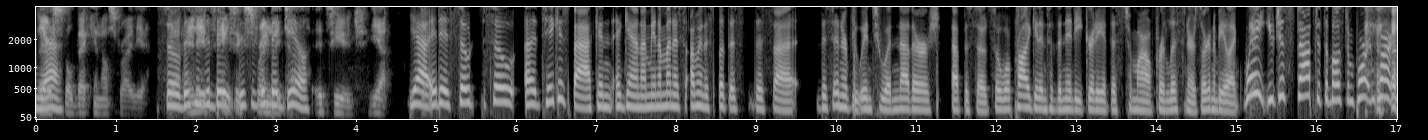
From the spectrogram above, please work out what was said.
They're Yeah. still back in Australia. So Yeah, this and is a it's- big, it's this is a big deal. It's huge. Yeah. Yeah, it is. So so uh, take us back, and again, I mean, I'm gonna I'm gonna split this this uh, this interview into another sh- episode. So we'll probably get into the nitty gritty of this tomorrow for listeners. They're gonna be like, "Wait, you just stopped at the most important part."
